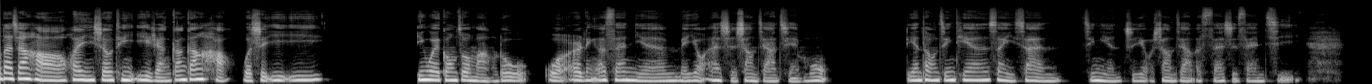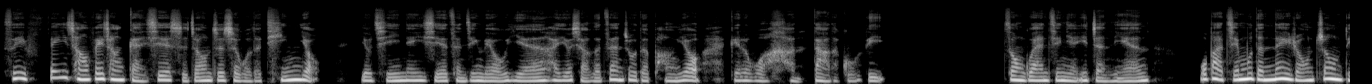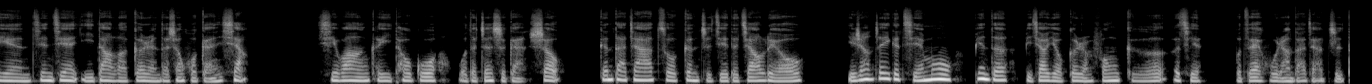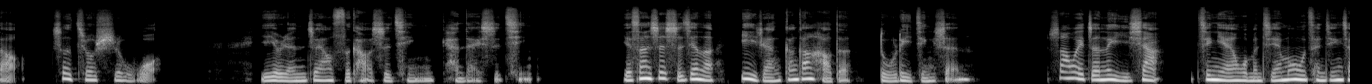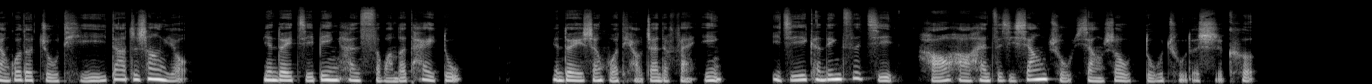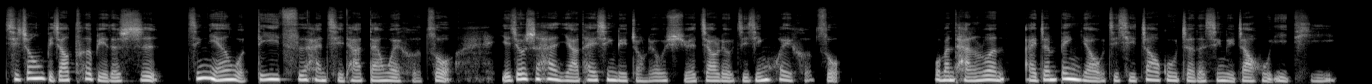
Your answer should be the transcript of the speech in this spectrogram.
大家好，欢迎收听《艺人刚刚好》，我是依依。因为工作忙碌，我二零二三年没有按时上架节目，连同今天算一算，今年只有上架了三十三集，所以非常非常感谢始终支持我的听友，尤其那一些曾经留言还有小额赞助的朋友，给了我很大的鼓励。纵观今年一整年，我把节目的内容重点渐渐移到了个人的生活感想。希望可以透过我的真实感受，跟大家做更直接的交流，也让这个节目变得比较有个人风格，而且不在乎让大家知道这就是我。也有人这样思考事情、看待事情，也算是实践了艺人刚刚好的独立精神。稍微整理一下，今年我们节目曾经讲过的主题，大致上有面对疾病和死亡的态度。面对生活挑战的反应，以及肯定自己，好好和自己相处，享受独处的时刻。其中比较特别的是，今年我第一次和其他单位合作，也就是和亚太心理肿瘤学交流基金会合作。我们谈论癌症病友及其照顾者的心理照护议题。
